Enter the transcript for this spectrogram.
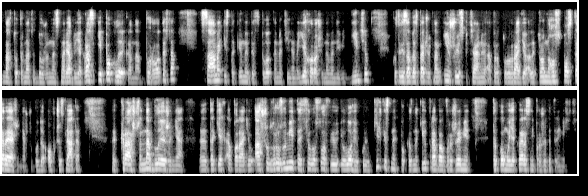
на 113 довжини снаряду, якраз і покликана боротися саме із такими безпілотними цілями. Є хороші новини від німців, котрі забезпечують нам іншою спеціальною апаратурою радіоелектронного спостереження, що буде обчисляти е, краще наближення е, таких апаратів. А щоб зрозуміти філософію і логіку кількісних показників, треба в режимі такому, як вересень, прожити три місяці.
